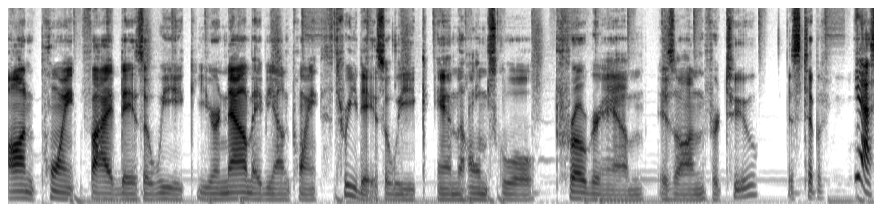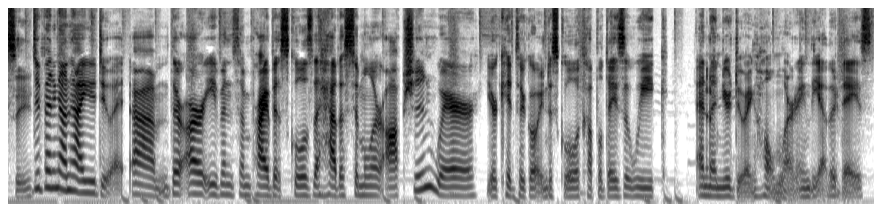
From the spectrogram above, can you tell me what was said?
on point five days a week, you're now maybe on point three days a week, and the homeschool program is on for two. Is typically yes, depending on how you do it. Um, there are even some private schools that have a similar option where your kids are going to school a couple days a week, and then you're doing home learning the other days.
